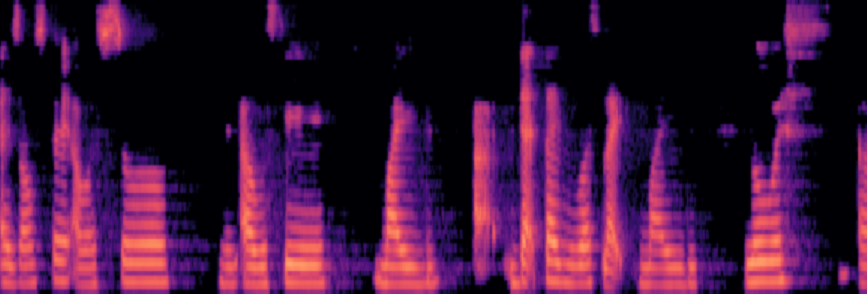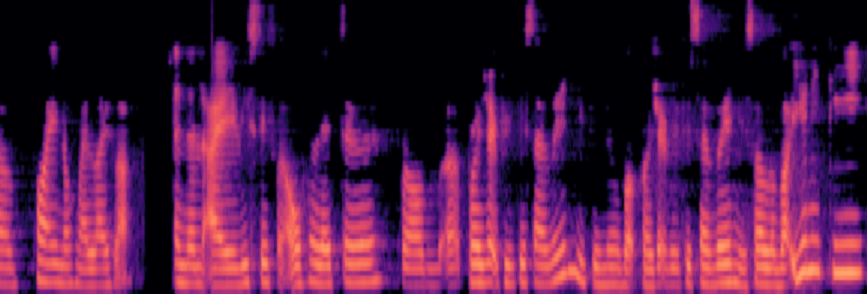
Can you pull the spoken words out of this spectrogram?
exhausted. I was so, I would say my, uh, that time was like my lowest uh, point of my life lah. And then I received an offer letter from uh, Project 57. If you know about Project 57, it's all about unity.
